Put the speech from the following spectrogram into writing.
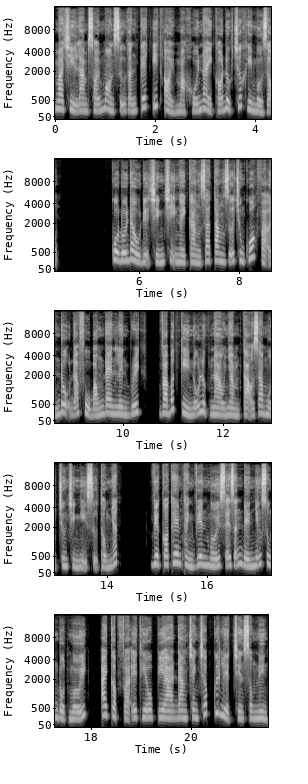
mà chỉ làm sói mòn sự gắn kết ít ỏi mà khối này có được trước khi mở rộng. Cuộc đối đầu địa chính trị ngày càng gia tăng giữa Trung Quốc và Ấn Độ đã phủ bóng đen lên BRICS và bất kỳ nỗ lực nào nhằm tạo ra một chương trình nghị sự thống nhất. Việc có thêm thành viên mới sẽ dẫn đến những xung đột mới, Ai Cập và Ethiopia đang tranh chấp quyết liệt trên sông Nin,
